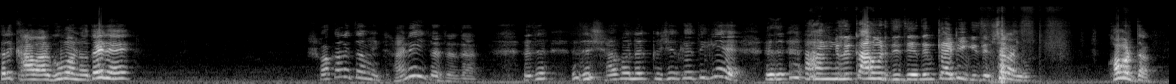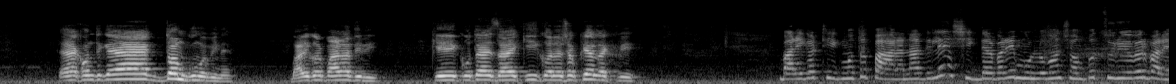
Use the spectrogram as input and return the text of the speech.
খালি খাবার ঘুমানো তাই না? সকালে তো আমি খাইনি চাচা যান এই যে সাবানের কুশের কাছে গিয়ে আঙুলে কামড় দিছে এদিন কাটি গেছে। সারাঙ্গ খবরদার এখন থেকে একদম ঘুমাবি না। বাড়িঘর পাড়া দিবি। কে কোথায় যায় কি করে সব খেয়াল রাখবি। বাড়িঘর ঠিক মতো পাহারা না দিলে শিকদার বাড়ির মূল্যবান সম্পদ চুরি হবার পারে।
